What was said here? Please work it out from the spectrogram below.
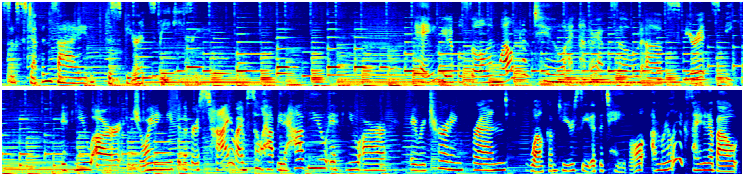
So step inside the Spirit Speakeasy. Hey, beautiful soul, and welcome to another episode of Spirit Speakeasy. If you are joining me for the first time, I'm so happy to have you. If you are a returning friend, welcome to your seat at the table. I'm really excited about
